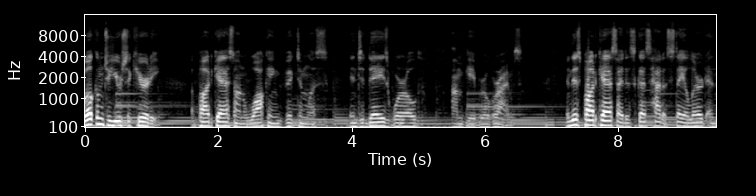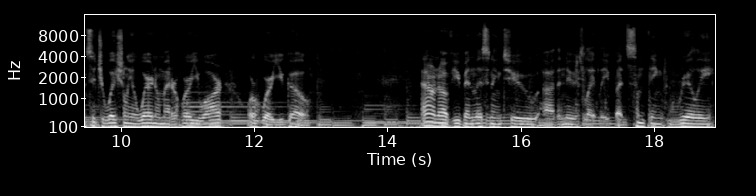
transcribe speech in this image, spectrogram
Welcome to Your Security, a podcast on walking victimless. In today's world, I'm Gabriel Grimes. In this podcast, I discuss how to stay alert and situationally aware no matter where you are or where you go. I don't know if you've been listening to uh, the news lately, but something really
